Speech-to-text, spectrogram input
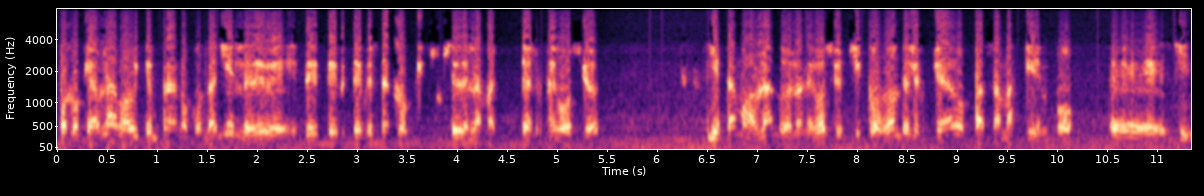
por lo que hablaba hoy temprano con Daniel, le debe, debe ser lo que sucede en la mayoría de los negocios, y estamos hablando de los negocios chicos donde el empleado pasa más tiempo, eh, si,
